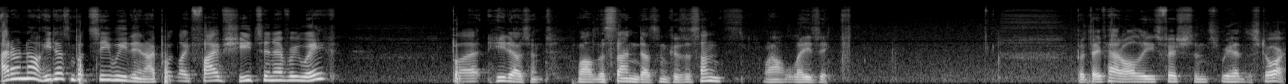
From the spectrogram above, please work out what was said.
I don't know. He doesn't put seaweed in. I put like five sheets in every week, but he doesn't. Well, the sun doesn't because the son's well lazy. But they've had all these fish since we had the store.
